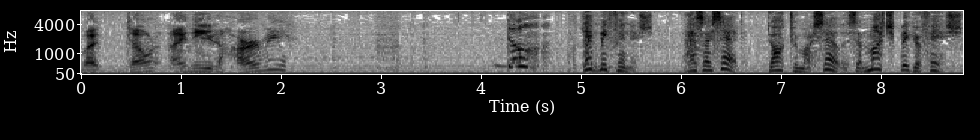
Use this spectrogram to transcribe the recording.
But don't I need Harvey? Don't... Let me finish. As I said, Dr. Marcel is a much bigger fish.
